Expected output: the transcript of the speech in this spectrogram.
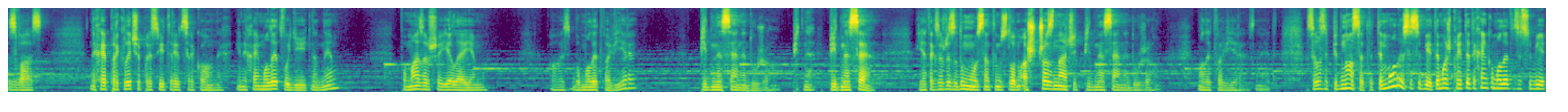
з вас, нехай прикличе присвітерів церковних, і нехай молитву діють над ним, помазавши єлеєм. Ось, бо молитва віри піднесе недужого. Підне, піднесе. Я так завжди задумувався над тим словом, а що значить піднесе недужого? Молитва віри, знаєте. Це власне підносити. Ти молишся собі, ти можеш прийти тихенько молитися собі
